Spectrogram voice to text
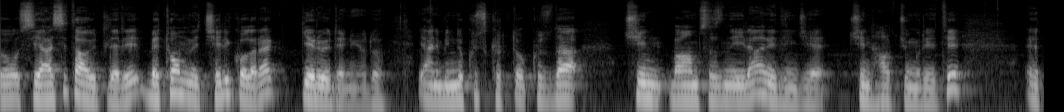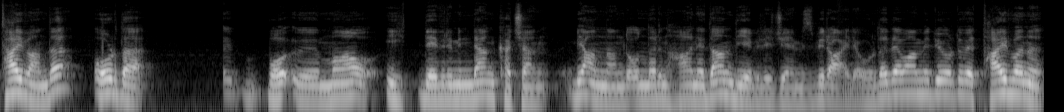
o siyasi taahhütleri beton ve çelik olarak geri ödeniyordu. Yani 1949'da Çin bağımsızlığını ilan edince Çin Halk Cumhuriyeti e, Tayvan'da orada e, bo, e, Mao devriminden kaçan bir anlamda onların hanedan diyebileceğimiz bir aile orada devam ediyordu ve Tayvan'ı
